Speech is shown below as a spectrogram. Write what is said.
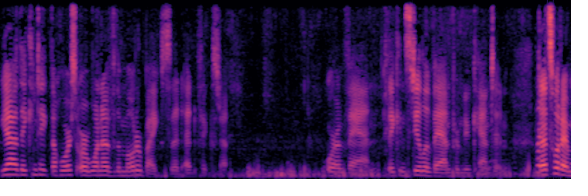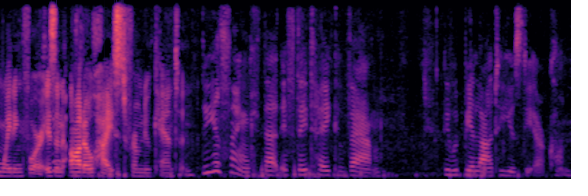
Yeah, they can take the horse or one of the motorbikes that Ed fixed up, or a van. They can steal a van from New Canton. That's what I'm waiting for is an auto heist from New Canton. Do you think that if they take a van, they would be allowed to use the aircon?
